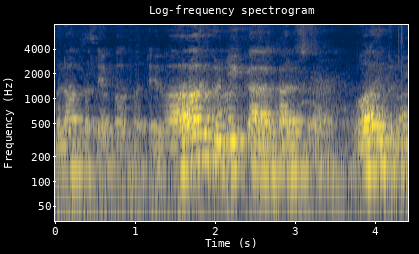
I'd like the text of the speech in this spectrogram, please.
ਬਲਾ ਫਤਿਹ ਪਾ ਫਤਿਹ। ਵਾਹਿਗੁਰੂ ਜੀ ਕਾ ਖਾਲਸਾ, ਵਾਹਿਗੁਰੂ ਜੀ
